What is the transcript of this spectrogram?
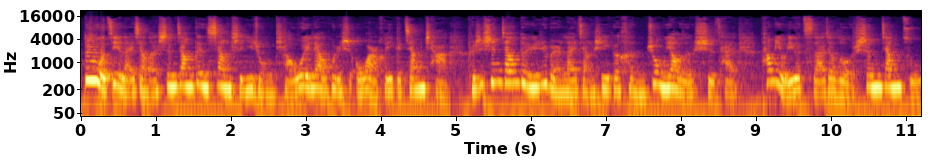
对于我自己来讲呢，生姜更像是一种调味料，或者是偶尔喝一个姜茶。可是生姜对于日本人来讲是一个很重要的食材，他们有一个词啊，叫做“生姜族”，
